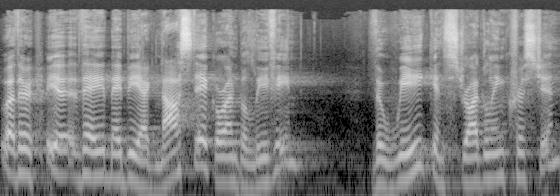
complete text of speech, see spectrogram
whether uh, they may be agnostic or unbelieving, the weak and struggling Christian,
